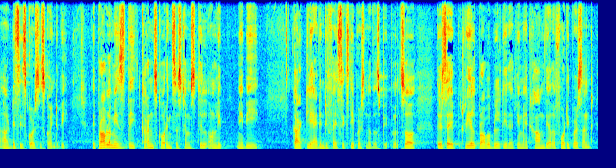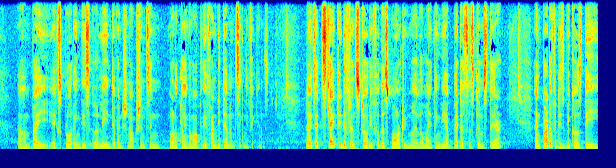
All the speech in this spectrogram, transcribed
uh, disease course is going to be. The problem is the current scoring system still only maybe correctly identifies 60 percent of those people. So there's a real probability that we might harm the other 40 percent um, by exploring these early intervention options in monoclonal gammopathy of undetermined significance. Now, it's a slightly different story for the smoldering myeloma. I think we have better systems there. And part of it is because the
